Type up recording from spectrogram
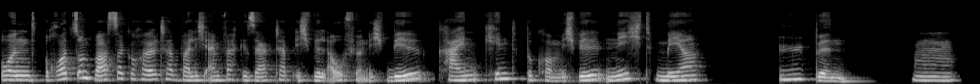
und Rotz und Wasser geheult habe, weil ich einfach gesagt habe, ich will aufhören. Ich will kein Kind bekommen. Ich will nicht mehr üben. Hm.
